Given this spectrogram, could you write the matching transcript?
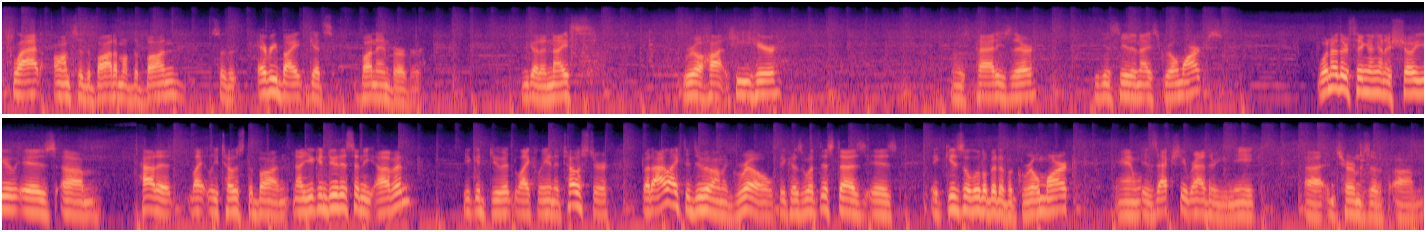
flat onto the bottom of the bun so that every bite gets bun and burger. We got a nice, real hot heat here. Those patties there. You can see the nice grill marks. One other thing I'm gonna show you is um, how to lightly toast the bun. Now you can do this in the oven. You could do it likely in a toaster, but I like to do it on the grill because what this does is it gives a little bit of a grill mark and is actually rather unique uh, in terms of um,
